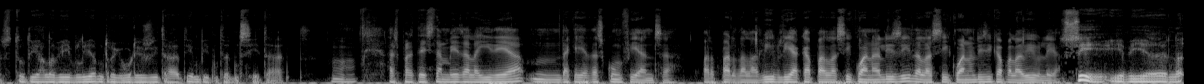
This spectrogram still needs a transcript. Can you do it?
estudiar la Bíblia amb rigorositat i amb intensitat. Uh -huh. Es parteix també de la idea mm, de que hi ha desconfiança per part de la Bíblia cap a la psicoanàlisi, de la psicoanàlisi cap a la Bíblia. Sí, hi havia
